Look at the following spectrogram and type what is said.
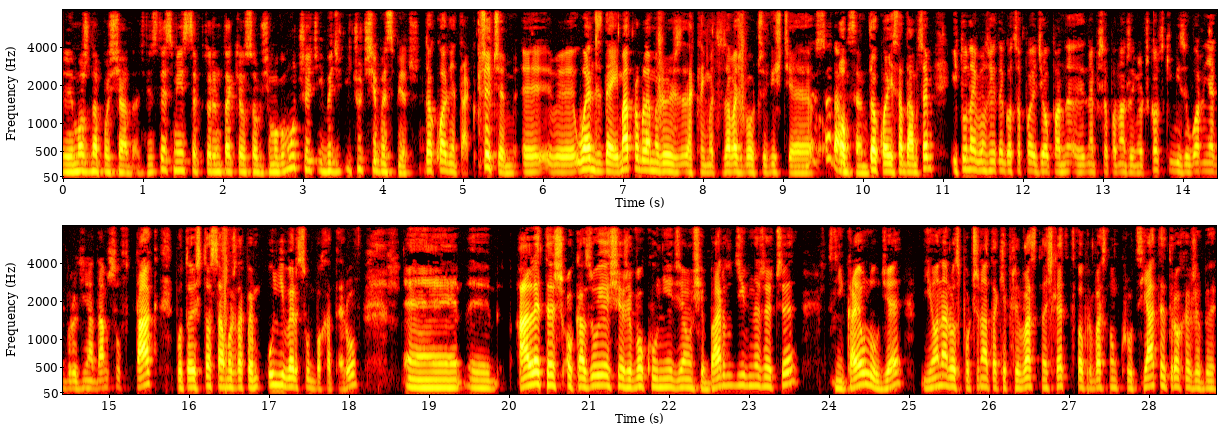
y, można posiadać. Więc to jest miejsce, w którym takie osoby się mogą uczyć i, być, i czuć się bezpiecznie. Dokładnie tak. Przy czym y, y, Wednesday ma problemy, żeby zaklimatyzować, bo oczywiście Z Adamsem. O, dokładnie z Adamsem. I tu nawiązuje tego, co powiedział pan, napisał pan Andrzej Mioczkowski, wizualnie jakby rodzina Adamsów, tak, bo to jest to samo, że tak powiem, uniwersum bohaterów. E, ale też okazuje się, że wokół niej dzieją się bardzo dziwne rzeczy, znikają ludzie i ona rozpoczyna takie prywatne śledztwo, prywatną krucjatę trochę, żeby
